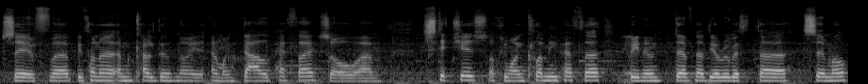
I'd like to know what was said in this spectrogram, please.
sef uh, bydd hwnna yn cael ei defnyddio er mwyn dal pethau, so um, stitches, os chi'n moyn clymu pethau, yeah. bydd nhw'n defnyddio rhywbeth uh, syml.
